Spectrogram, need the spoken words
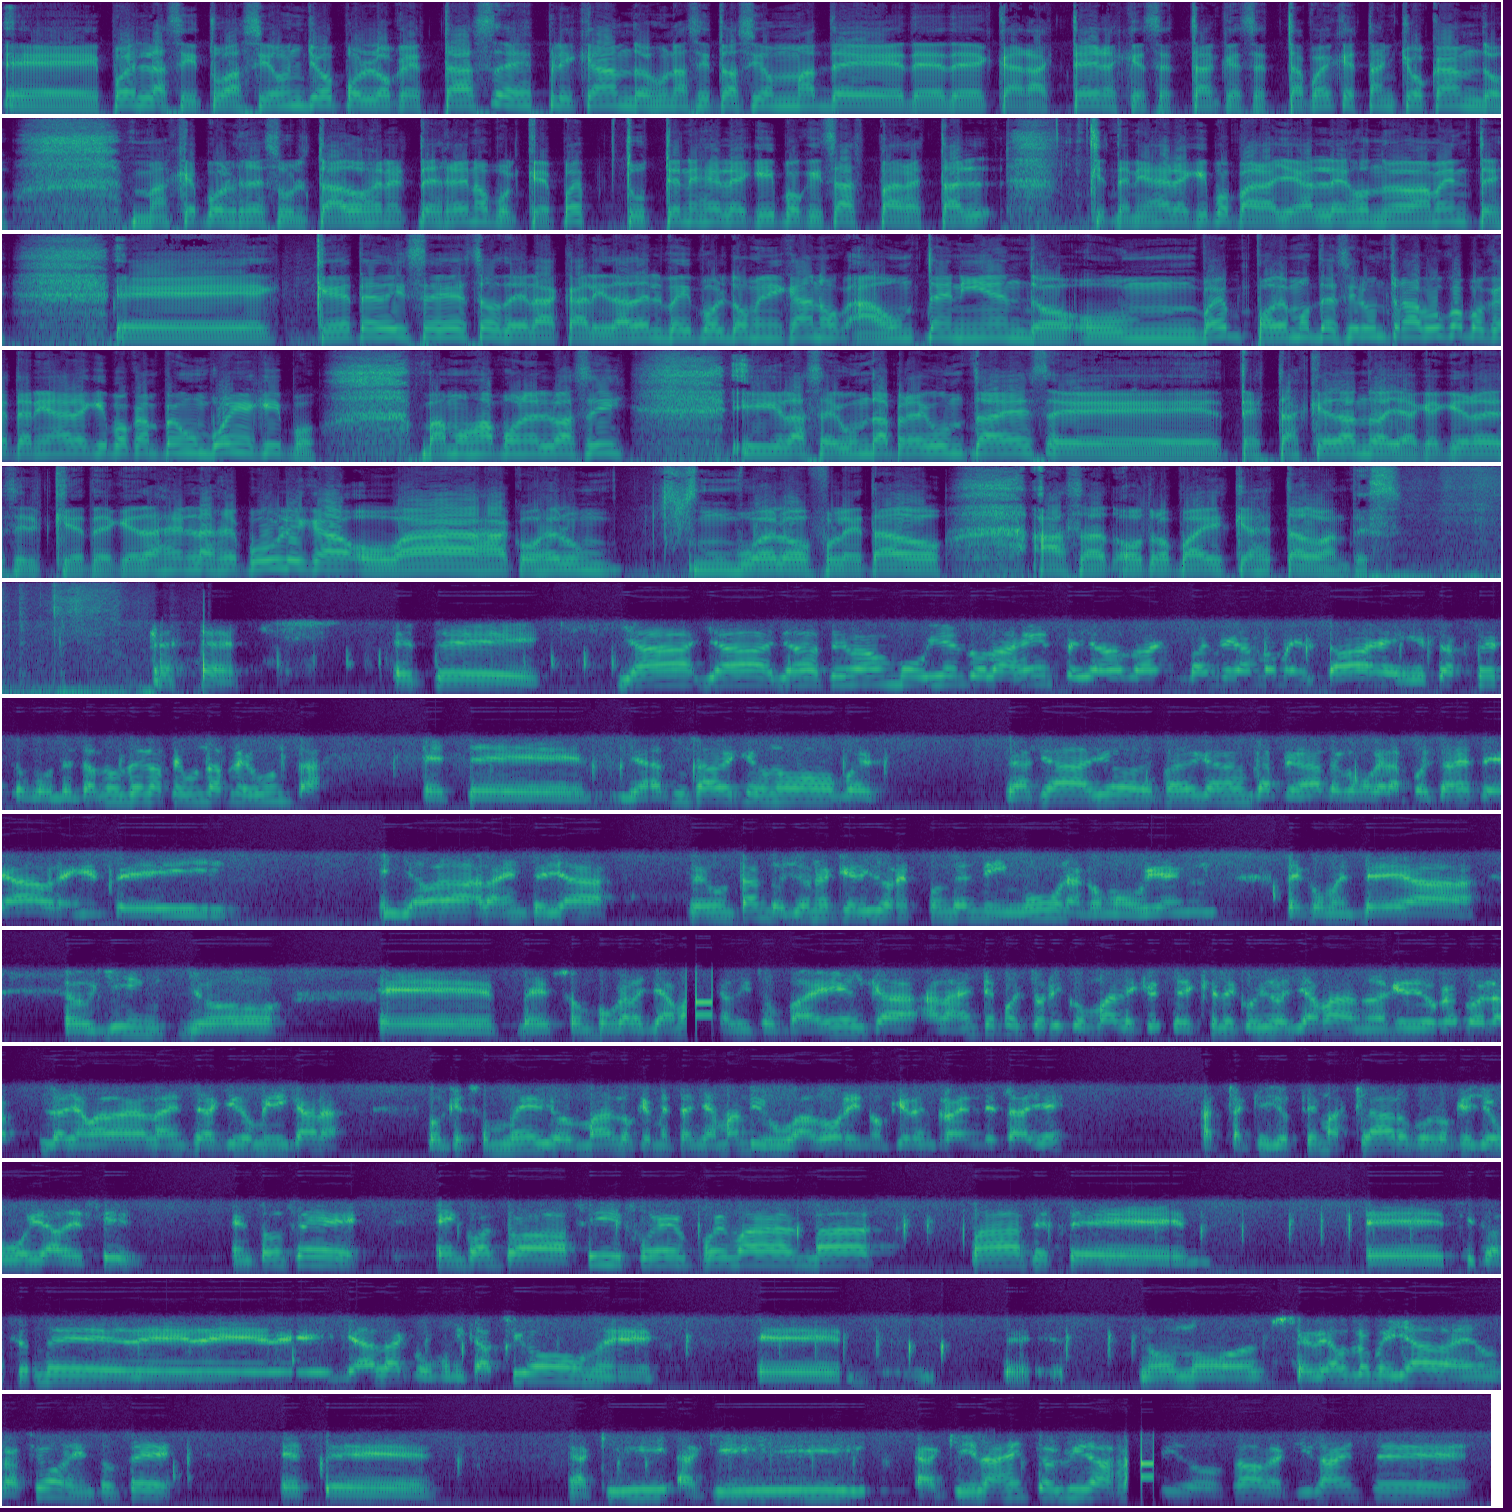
Pues la situación, yo por lo que estás explicando, es una situación más de, de- de caracteres que se están, que se está, pues, que están chocando, más que por resultados en el terreno, porque pues tú tienes el equipo quizás para estar, que tenías el equipo para llegar lejos nuevamente. ¿Qué te dice eso de la calidad del béisbol dominicano, aún teniendo un, bueno, podemos decir un trabuco porque tenías el equipo campeón, un buen equipo, vamos a ponerlo así. Y la segunda pregunta es, eh, ¿te estás quedando allá? ¿Qué quiere decir? ¿Que te quedas en la República o vas a coger un, vuelo fletado hacia otro país que has estado antes? este ya ya ya se van moviendo la gente ya van, van llegando mensajes en ese aspecto contestando de la segunda pregunta este ya tú sabes que uno pues gracias a Dios después de ganar un campeonato como que las puertas se te abren este y, ya va la, la gente ya preguntando. Yo no he querido responder ninguna como bien le comenté a Eugene. Yo eh, eh, son pocas las llamadas que Carlitos Baelga, a la gente de Puerto Rico más es que, es que le he cogido la llamada, no he querido coger la, la llamada a la gente de aquí dominicana, porque son medios más los que me están llamando y jugadores, y no quiero entrar en detalle hasta que yo esté más claro con lo que yo voy a decir. Entonces, en cuanto a sí, fue fue más más más este eh, situación de, de- ya la comunicación eh, eh, eh, no no se ve atropellada en ocasiones. Entonces este aquí aquí aquí la gente olvida rápido sabe aquí la gente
